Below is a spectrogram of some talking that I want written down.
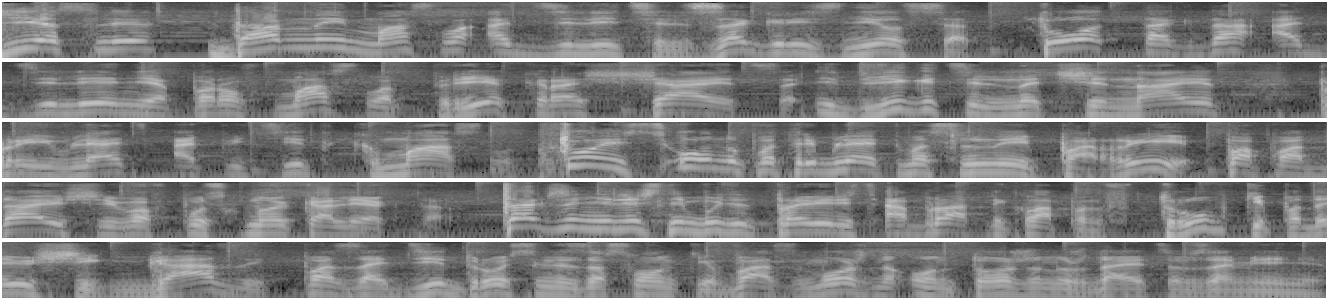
Если данный маслоотделитель загрязнился, то тогда отделение паров масла прекращается и двигатель начинает проявлять аппетит к маслу. То есть он употребляет масляные пары, попадающие во впускной коллектор. Также не лишним будет проверить обратный клапан в трубке, подающий газы позади дроссельной заслонки. Возможно, он тоже нуждается в замене.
